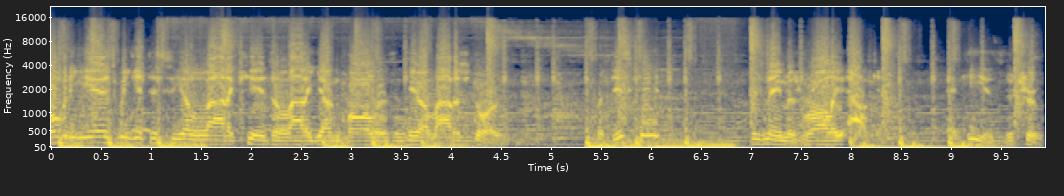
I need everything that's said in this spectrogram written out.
Over the years, we get to see a lot of kids, a lot of young ballers, and hear a lot of stories. But this kid, his name is Rawle Alkins, and he is the truth.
